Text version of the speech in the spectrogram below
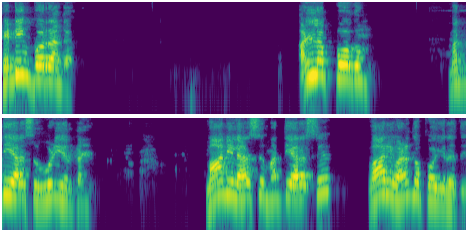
ஹெட்டிங் போடுறாங்க. அள்ளப்போகும் மத்திய அரசு ஊழியர்கள் மாநில அரசு மத்திய அரசு வாரி வழங்க போகிறது.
